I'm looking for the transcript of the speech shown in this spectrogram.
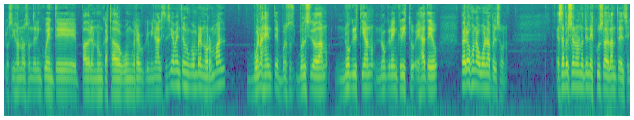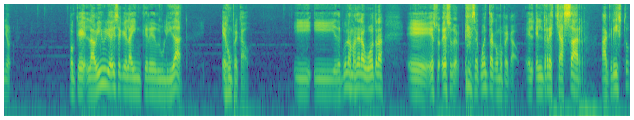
los hijos no son delincuentes, el padre nunca ha estado con un récord criminal, sencillamente es un hombre normal, buena gente, buen, buen ciudadano, no cristiano, no cree en Cristo, es ateo, pero es una buena persona. Esa persona no tiene excusa delante del Señor. Porque la Biblia dice que la incredulidad es un pecado. Y, de alguna manera u otra, eh, eso, eso se cuenta como pecado. El, rechazar a Cristo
